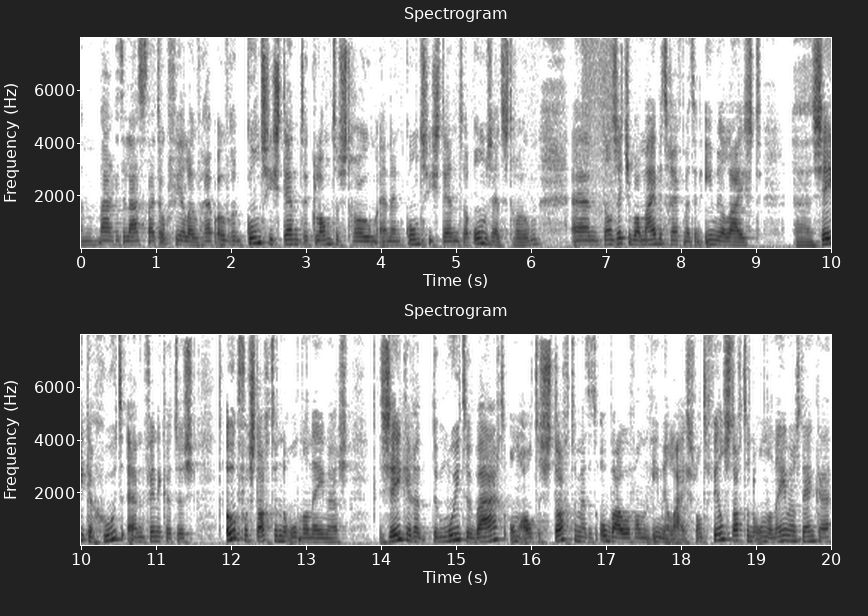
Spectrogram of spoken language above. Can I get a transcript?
Um, waar ik het de laatste tijd ook veel over heb, over een consistente klantenstroom en een consistente omzetstroom. Um, dan zit je, wat mij betreft, met een e-maillijst uh, zeker goed. En vind ik het dus ook voor startende ondernemers zeker de moeite waard om al te starten met het opbouwen van een e-maillijst. Want veel startende ondernemers denken:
